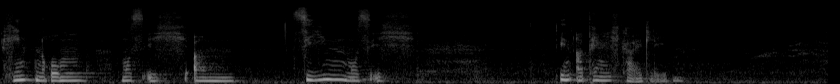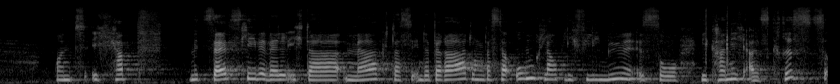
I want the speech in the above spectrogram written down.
hintenrum, muss ich ähm, ziehen, muss ich in Abhängigkeit leben. Und ich habe mit Selbstliebe, weil ich da merke, dass in der Beratung, dass da unglaublich viel Mühe ist. So, wie kann ich als Christ,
